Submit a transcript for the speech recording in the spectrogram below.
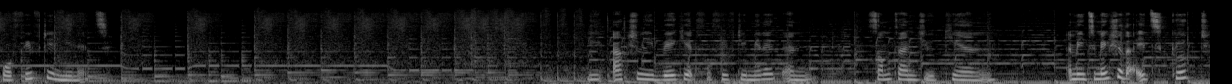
for 15 minutes. You actually bake it for 15 minutes and sometimes you can I mean to make sure that it's cooked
